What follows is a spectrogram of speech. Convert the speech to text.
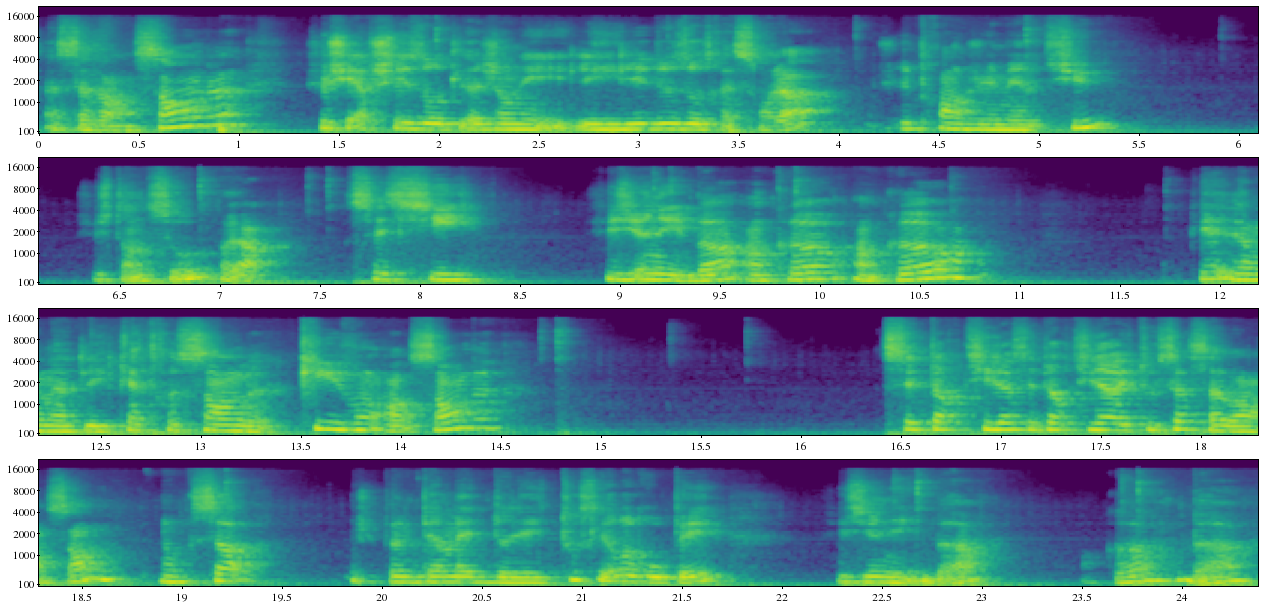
ça, ça va ensemble. Je cherche les autres, là j'en ai, les, deux autres elles sont là. Je les prends, je les mets au-dessus, juste en dessous. Voilà, celle-ci fusionnée bas, encore, encore. Ok, là on a les quatre sangles qui vont ensemble. cette partie-là, cette partie-là et tout ça, ça va ensemble. Donc ça, je peux me permettre de les, tous les regrouper. Fusionner bas, encore, bas,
